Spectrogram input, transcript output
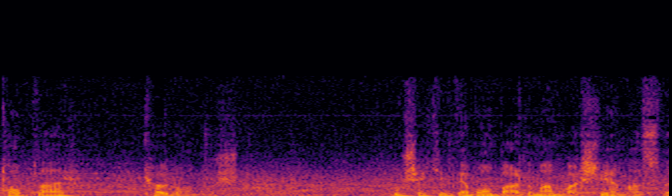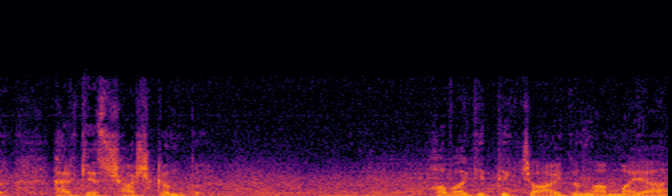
Toplar kör olmuştu. Bu şekilde bombardıman başlayamazdı. Herkes şaşkındı. Hava gittikçe aydınlanmaya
